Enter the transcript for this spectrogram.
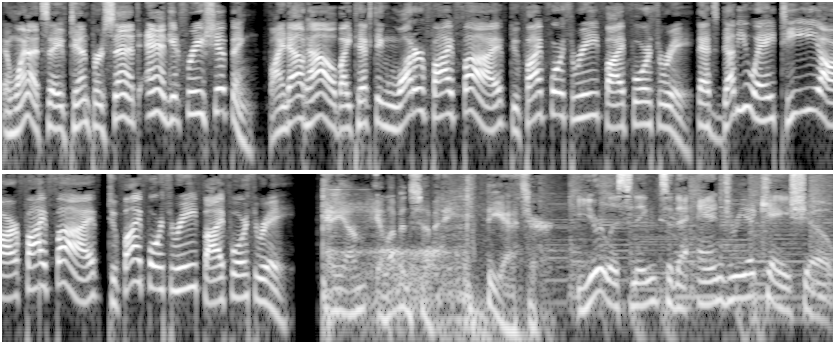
And why not save 10% and get free shipping? Find out how by texting WATER55 to 543543. That's W A T E R 55 to 543543. AM 1170. The answer. You're listening to The Andrea Kaye Show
